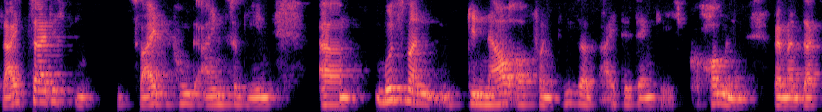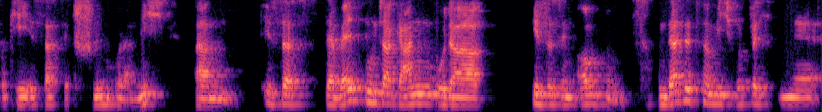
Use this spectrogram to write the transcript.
Gleichzeitig, den zweiten Punkt einzugehen, ähm, muss man genau auch von dieser Seite, denke ich, kommen, wenn man sagt, okay, ist das jetzt schlimm oder nicht? Ähm, ist das der Weltuntergang oder ist es in Ordnung? Und das ist für mich wirklich eine,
